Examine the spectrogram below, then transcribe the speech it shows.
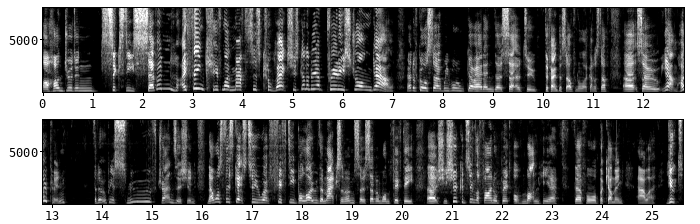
167, I think, if my maths is correct. She's going to be a pretty strong gal. And of course, uh, we will go ahead and uh, set her to defend herself and all that kind of stuff. Uh, so, yeah, I'm hoping that it will be a smooth transition. Now, once this gets to uh, 50 below the maximum, so 7150, uh, she should consume the final bit of mutton here, therefore becoming our Ute,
